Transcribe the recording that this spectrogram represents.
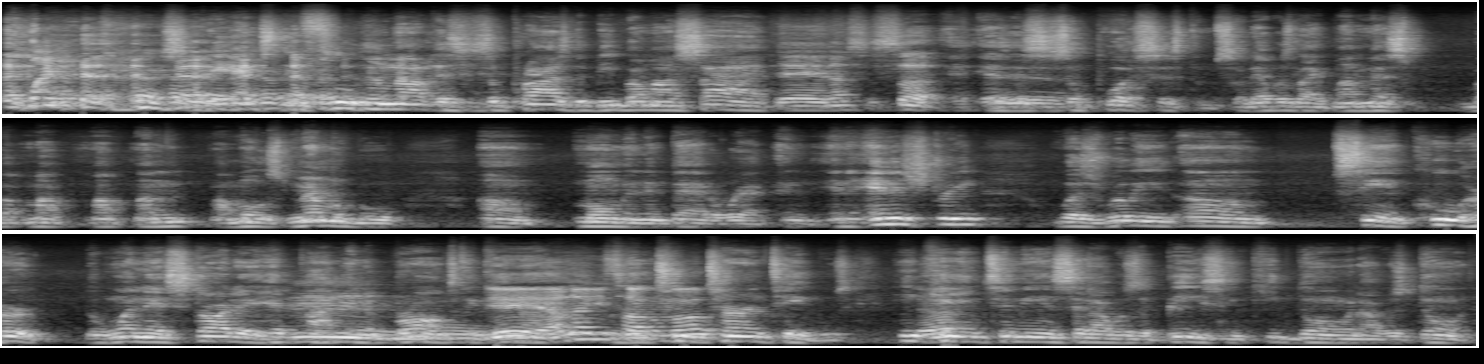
What? so they actually flew him out as a surprise to be by my side Yeah, that's what's up. as, as a support system. So that was like my mess, my my, my, my, my most memorable um, moment in battle rap. And in the industry was really um, seeing Kool Herc, the one that started hip hop in the mm, Bronx. that Yeah, I know you talking two about. turntables. He Yeah. came to me and said I was a beast and keep doing what I was doing.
